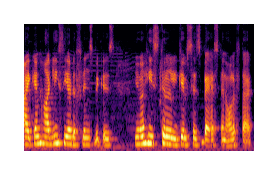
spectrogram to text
I can hardly see a difference because you know he still gives his best and all of that.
